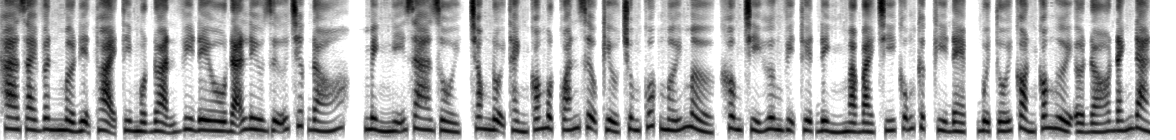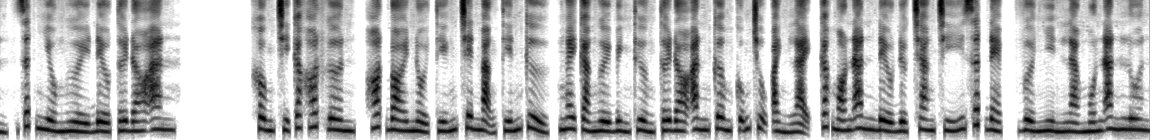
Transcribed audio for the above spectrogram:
Kha Giai Vân mở điện thoại tìm một đoạn video đã lưu giữ trước đó, mình nghĩ ra rồi, trong nội thành có một quán rượu kiểu Trung Quốc mới mở, không chỉ hương vị tuyệt đỉnh mà bài trí cũng cực kỳ đẹp, buổi tối còn có người ở đó đánh đàn, rất nhiều người đều tới đó ăn. Không chỉ các hot girl, hot boy nổi tiếng trên mạng tiến cử, ngay cả người bình thường tới đó ăn cơm cũng chụp ảnh lại, các món ăn đều được trang trí rất đẹp, vừa nhìn là muốn ăn luôn.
